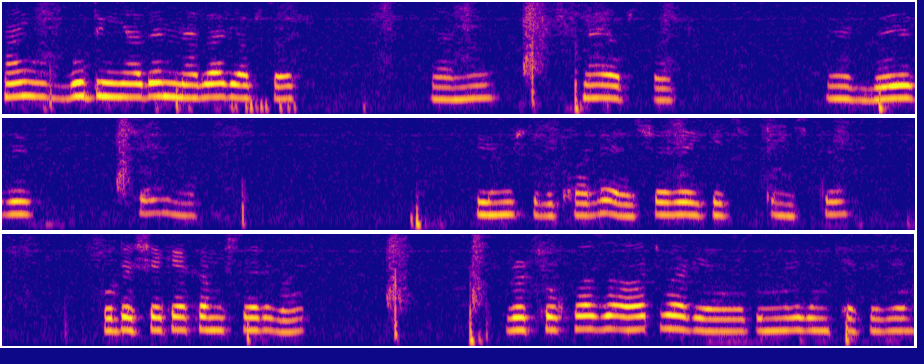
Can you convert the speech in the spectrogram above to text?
hangi bu dünyada neler yapsak? Yani ne yapsak? Evet böyle bir şey mi? Büyümüştü bu tarla ya. Şöyle geçtim işte. Burada şeker kamışları var. Burada çok fazla ağaç var ya. Bunları ben keseceğim.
